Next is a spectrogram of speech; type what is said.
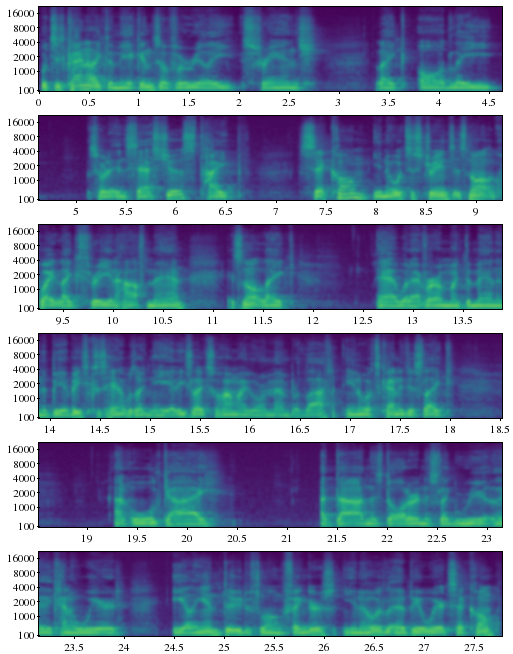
which is kind of like the makings of a really strange, like oddly sort of incestuous type sitcom. You know, it's a strange. It's not quite like Three and a Half Men. It's not like uh, whatever amount of men and the babies because hey, that was out in the eighties. Like, so how am I to remember that? You know, it's kind of just like an old guy, a dad and his daughter, and it's like really kind of weird alien dude with long fingers. You know, it'd, it'd be a weird sitcom,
